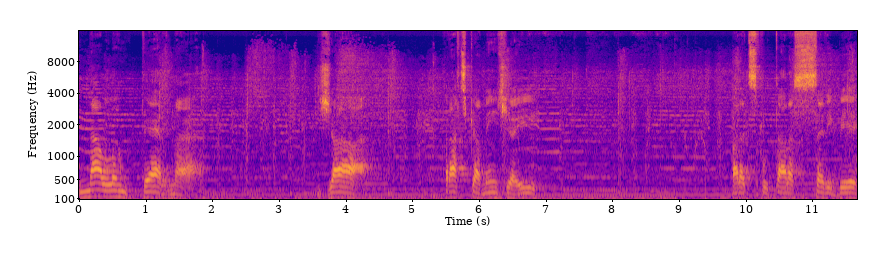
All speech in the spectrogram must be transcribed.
na lanterna, já praticamente aí para disputar a Série B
